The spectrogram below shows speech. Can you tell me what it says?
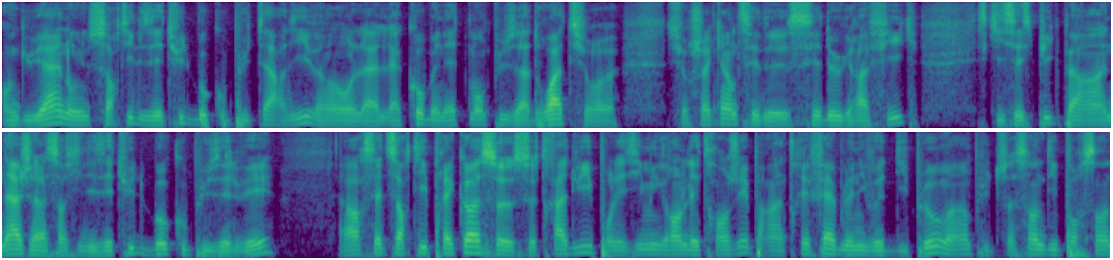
en Guyane ont une sortie des études beaucoup plus tardive. Hein. La, courbe est nettement plus à droite sur, sur chacun de ces deux graphiques, ce qui s'explique par un âge à la sortie des études beaucoup plus élevé. Alors cette sortie précoce se traduit pour les immigrants de l'étranger par un très faible niveau de diplôme. Hein. Plus de 70%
